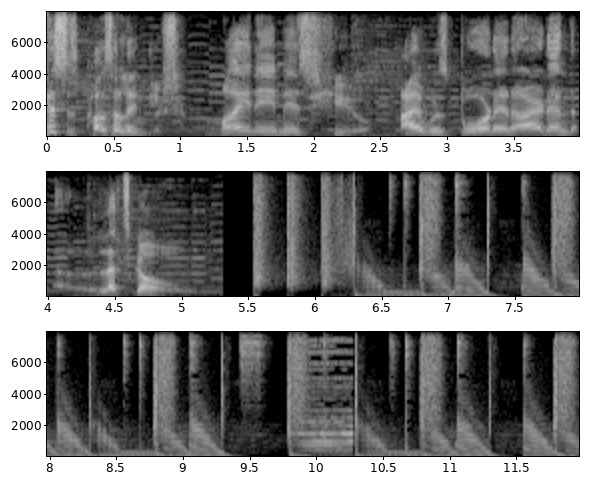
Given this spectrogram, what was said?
This is Puzzle English. My name is Hugh. I was born in Ireland. Let's go.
